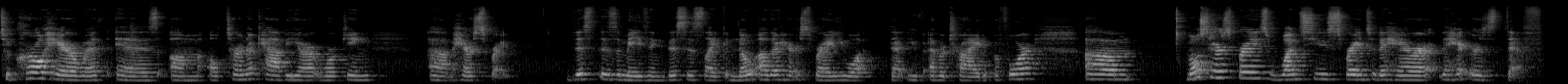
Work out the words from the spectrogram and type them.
to curl hair with is um, Alterna Caviar Working um, Hairspray. This is amazing. This is like no other hairspray you that you've ever tried before. Um, most hairsprays, once you spray into the hair, the hair is stiff.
